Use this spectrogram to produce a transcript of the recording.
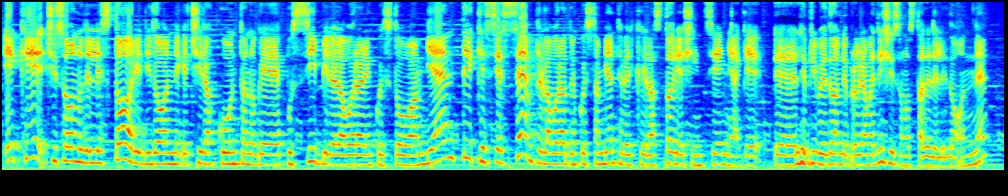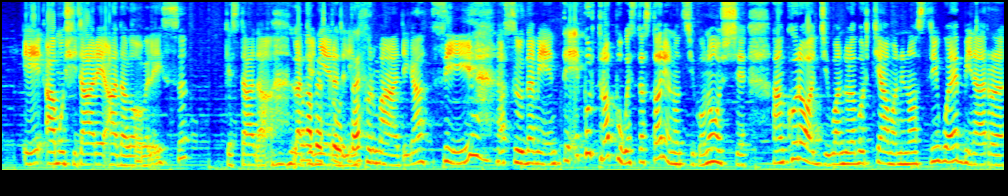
e che ci sono delle storie di donne che ci raccontano che è possibile lavorare in questo ambiente, che si è sempre lavorato in questo ambiente perché la storia ci insegna che eh, le prime donne programmatrici sono state delle donne e amo citare Ada Lovelace che è stata la Una pioniera dell'informatica. Sì, assolutamente. E purtroppo questa storia non si conosce. Ancora oggi, quando la portiamo nei nostri webinar,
